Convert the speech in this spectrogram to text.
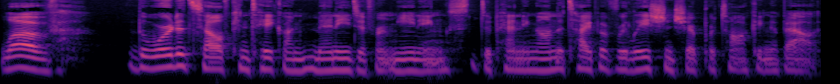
Love. The word itself can take on many different meanings depending on the type of relationship we're talking about.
